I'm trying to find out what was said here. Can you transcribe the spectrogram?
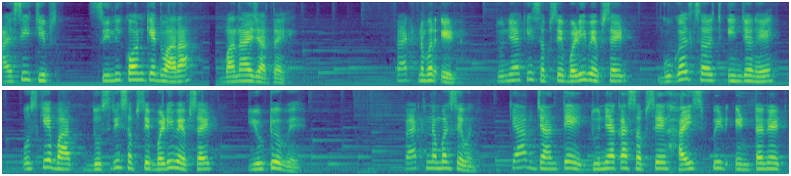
आईसी चिप्स सिलिकॉन के द्वारा बनाया जाता है। फैक्ट नंबर एट, दुनिया की सबसे बड़ी वेबसाइट गूगल सर्च इंजन है, उसके बाद दूसरी सबसे बड़ी वेबसाइट यूट्यूब है। फैक्ट नंबर सेवन, क्या आप जानते हैं दुनिया का सबसे हाई स्पीड इंटरनेट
